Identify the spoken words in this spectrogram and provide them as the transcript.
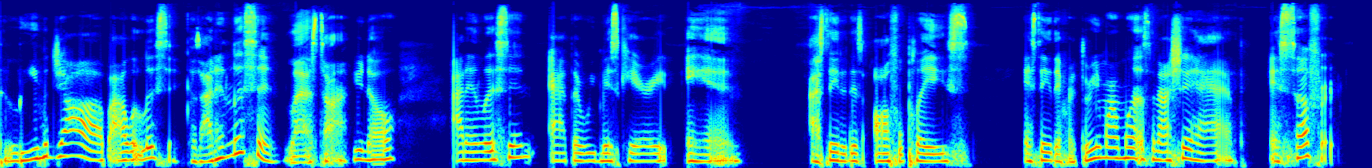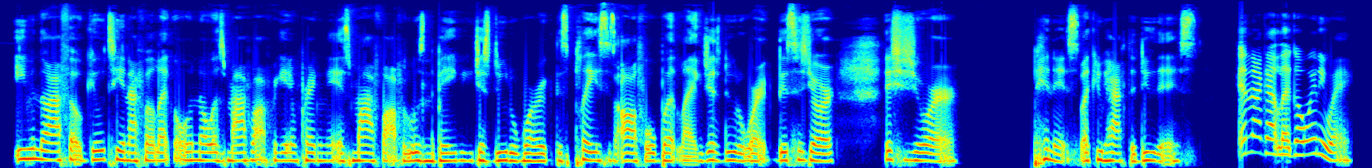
to leave a job, I would listen because I didn't listen last time, you know? I didn't listen after we miscarried and I stayed at this awful place and stayed there for three more months than I should have and suffered. Even though I felt guilty and I felt like, oh no, it's my fault for getting pregnant. It's my fault for losing the baby. Just do the work. This place is awful, but like just do the work. This is your this is your penance. Like you have to do this. And I got let go anyway.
